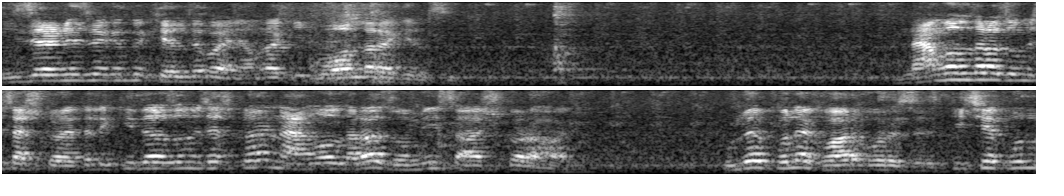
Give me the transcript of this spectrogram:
নিজেরা নিজে কিন্তু খেলতে পারি আমরা কি বল দ্বারা খেলছি? নাঙ্গল দ্বারা জমি চাষ করা তাহলে কি দ্বারা জমি চাষ করা হয়? নাঙ্গল দ্বারা জমি চাষ করা হয়। ফুলে ফুলে ঘর করেছে। কিসে ফুল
